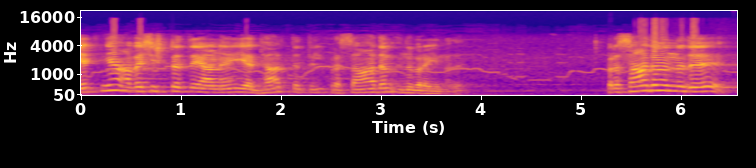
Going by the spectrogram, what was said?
യജ്ഞ അവശിഷ്ടത്തെയാണ് യഥാർത്ഥത്തിൽ പ്രസാദം എന്ന് പറയുന്നത്. പ്രസാദം എന്നത്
